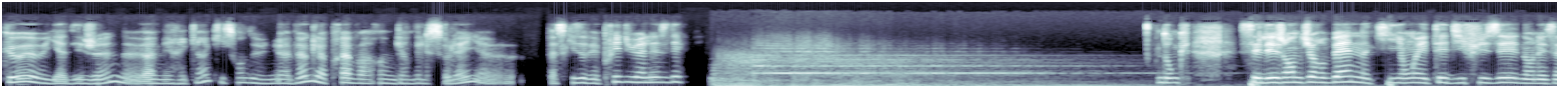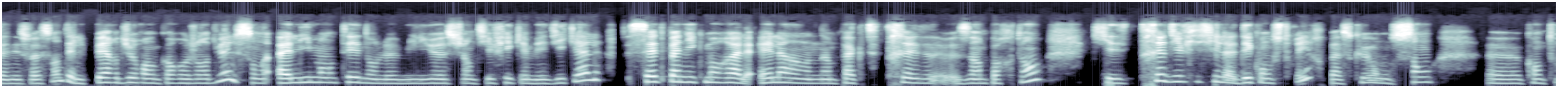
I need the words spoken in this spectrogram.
qu'il y a des jeunes américains qui sont devenus aveugles après avoir regardé le soleil parce qu'ils avaient pris du LSD. Donc, ces légendes urbaines qui ont été diffusées dans les années 60, elles perdurent encore aujourd'hui, elles sont alimentées dans le milieu scientifique et médical. Cette panique morale, elle a un impact très euh, important qui est très difficile à déconstruire parce qu'on sent, euh, quand,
